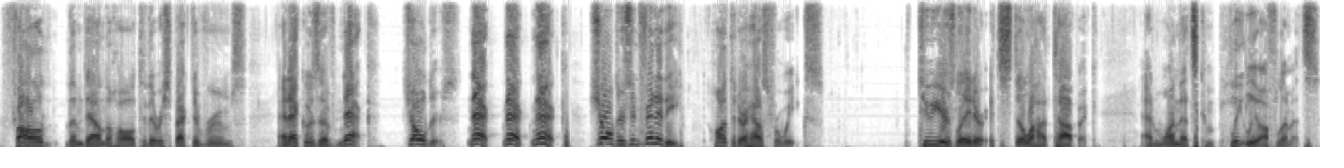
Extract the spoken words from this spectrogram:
followed them down the hall to their respective rooms, and echoes of neck, shoulders, neck, neck, neck, shoulders infinity haunted our house for weeks. Two years later, it's still a hot topic, and one that's completely off limits.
